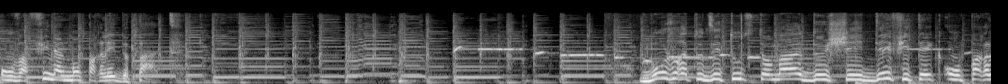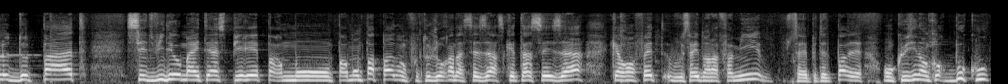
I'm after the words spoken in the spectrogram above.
on va finalement parler de pâtes. Bonjour à toutes et tous, Thomas de chez DefiTech, on parle de pâtes. Cette vidéo m'a été inspirée par mon, papa, donc il faut toujours rendre à César ce qui est à César, car en fait, vous savez, dans la famille, vous savez peut-être pas, on cuisine encore beaucoup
